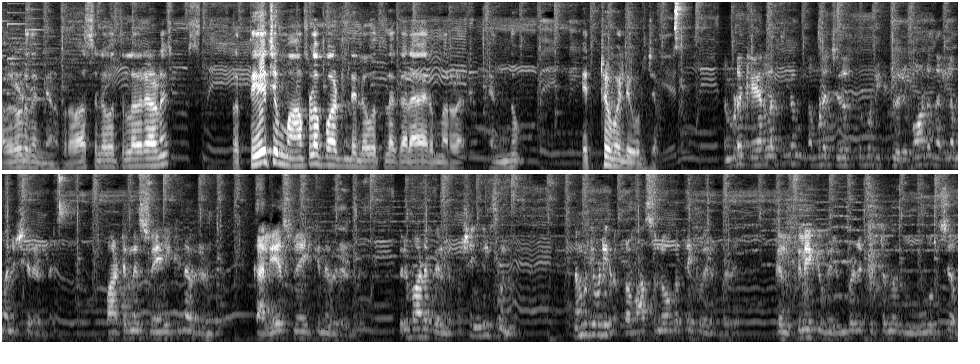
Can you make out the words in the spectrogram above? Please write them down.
അവരോട് തന്നെയാണ്. പ്രവാസ ലോകത്തുള്ളവരാണ്. പ്രത്യേകിച്ചും മാപ്പിളപ്പാട്ടിന്റെ ലോകത്തിലെ കലാകാരന്മാരുടെ എന്നും ഏറ്റവും വലിയ ഊർജം. നമ്മുടെ കേരളത്തിലും നമ്മുടെ ചേർത്ത് ഒരുപാട് നല്ല മനുഷ്യരുണ്ട്. പാട്ടിനെ സ്നേഹിക്കുന്നവരുണ്ട് കലയെ സ്നേഹിക്കുന്നവരുണ്ട് ഒരുപാട് പേരുണ്ട്. പക്ഷെ എങ്കിൽ പോലും നമുക്കിവിടെ പ്രവാസ ലോകത്തേക്ക് വരുമ്പോൾ ഗൾഫിലേക്ക് വരുമ്പോൾ കിട്ടുന്ന ഒരു ഊർജം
